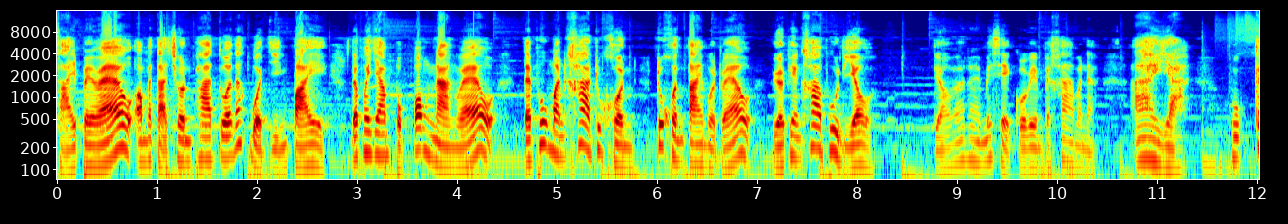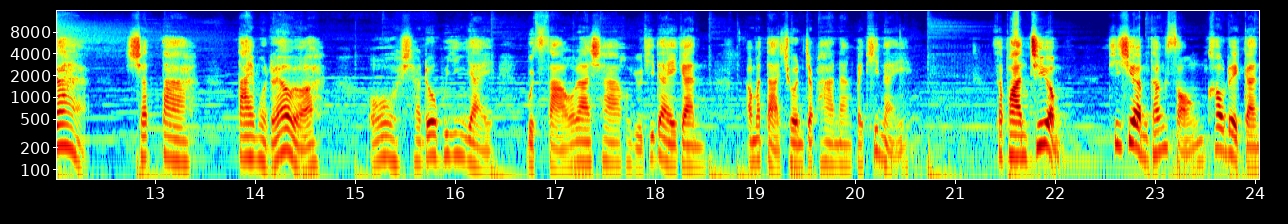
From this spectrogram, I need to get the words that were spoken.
สายไปแล้ว อมตะชนพาตัวนักบวชหญิงไปแล้วพยายามปกป้องนางแล้ว แต่พวกมันฆ่าทุกคน ทุกคนตายหมดแล้ว เหลือเพียงข้าผู้เดียว เดี๋ยวแล้วนายไม่เสกโกเวมไปฆ่ามันนะอ้ายยะฮุกก้าชัตตา ตายหมดแล้วเหรอ โอ้ชาโดผู้ยิ่งใหญ่ บุตรสาวราชาเขาอยู่ที่ใดกัน อมตะชนจะพานางไปที่ไหน สะพานเชื่อมที่เชื่อมทั้งสองเข้าด้วยกัน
